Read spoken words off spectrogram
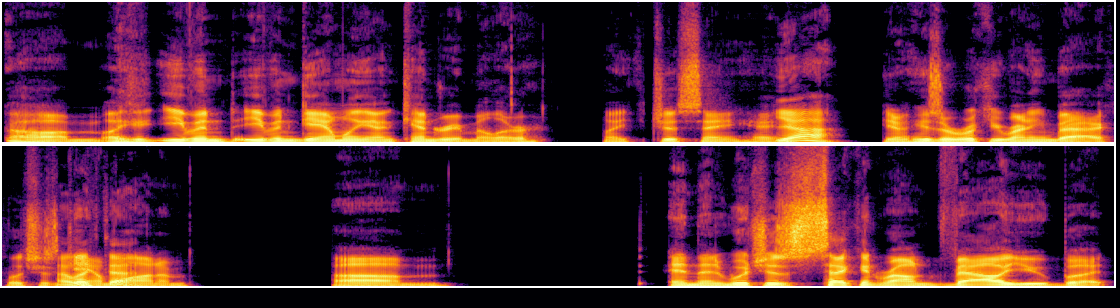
Um, like even even gambling on Kendre Miller, like just saying, hey, yeah, you know, he's a rookie running back. Let's just I gamble like on him. Um, and then which is second round value, but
